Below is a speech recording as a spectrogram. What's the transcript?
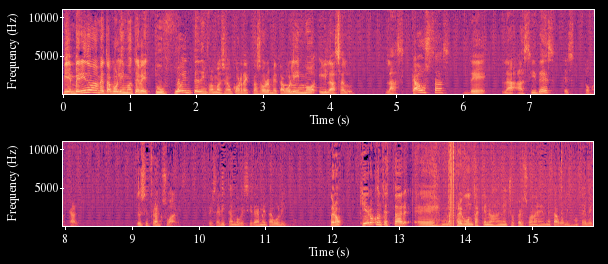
Bienvenidos a Metabolismo TV, tu fuente de información correcta sobre metabolismo y la salud. Las causas de la acidez estomacal. Yo soy Frank Suárez, especialista en obesidad y metabolismo. Bueno, quiero contestar eh, unas preguntas que nos han hecho personas en Metabolismo TV.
